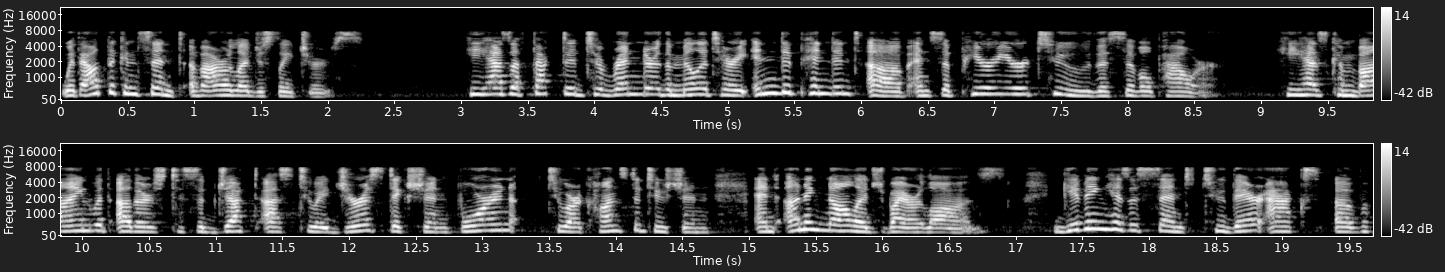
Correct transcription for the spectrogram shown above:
without the consent of our legislatures. He has affected to render the military independent of and superior to the civil power he has combined with others to subject us to a jurisdiction foreign to our Constitution and unacknowledged by our laws, giving his assent to their acts of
